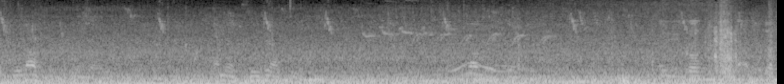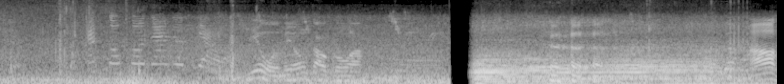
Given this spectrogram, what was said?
吃到死，还没有吃下去。要这鱼钩子打比较小。那钩钩这样就掉了。因为我没用倒钩啊。好。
